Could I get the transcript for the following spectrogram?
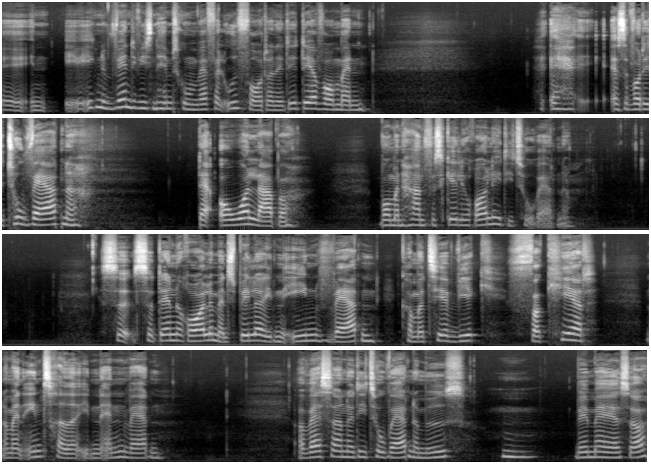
øh, en, ikke nødvendigvis en hemsko, men i hvert fald udfordrende. Det er der, hvor man øh, altså hvor det er to verdener, der overlapper, hvor man har en forskellig rolle i de to verdener. Så, så den rolle, man spiller i den ene verden, kommer til at virke forkert, når man indtræder i den anden verden. Og hvad så, når de to verdener mødes? Mm. Hvem er jeg så?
